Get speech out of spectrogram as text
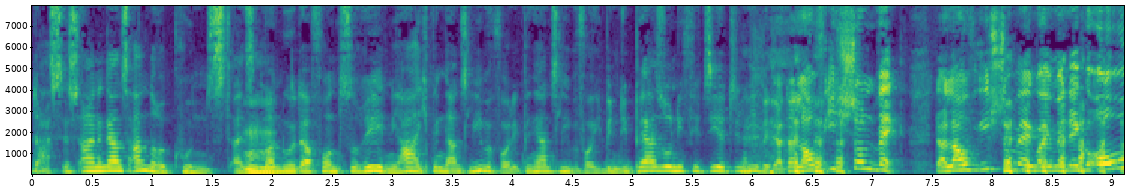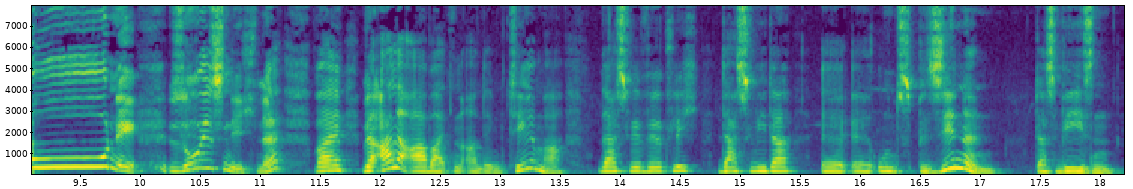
Das ist eine ganz andere Kunst, als mhm. immer nur davon zu reden. Ja, ich bin ganz liebevoll, ich bin ganz liebevoll, ich bin die personifizierte Liebe. Ja, da laufe ich schon weg. Da laufe ich schon weg, weil ich mir denke, oh nee, so ist nicht, ne? Weil wir alle arbeiten an dem Thema, dass wir wirklich das wieder äh, äh, uns besinnen, das Wesen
